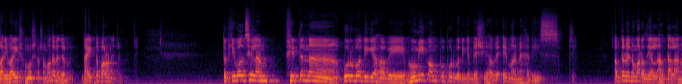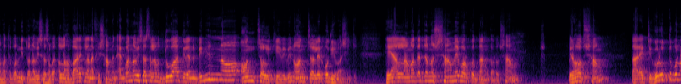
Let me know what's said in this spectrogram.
পারিবারিক সমস্যা সমাধানের জন্য, দায়িত্ব পালনের জন্য। তো কি বলছিলাম? ফিতনা পূর্ব দিকে হবে, ভূমিকম্প পূর্ব দিকে বেশি হবে, এই মর্মে হাদিস। আব্দুল বিন রাজি আল্লাহ তালা আনহতে বর্ণিত, নবী সাল্লাম আল্লাহ বারেকলানা ফি সামেন একবার নবী সাল্লাম দুয়া দিলেন বিভিন্ন অঞ্চলকে, বিভিন্ন অঞ্চলের অধিবাসীকে। হে আল্লাহ, আমাদের জন্য শামে বরকত দান করো। শাম, বৃহৎ শাম। তার একটি গুরুত্বপূর্ণ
